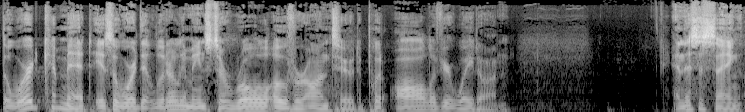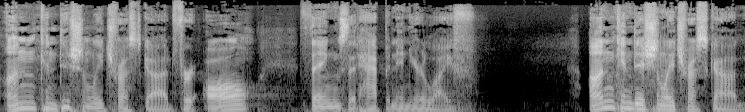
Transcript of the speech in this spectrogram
The word commit is a word that literally means to roll over onto, to put all of your weight on. And this is saying unconditionally trust God for all things that happen in your life. Unconditionally trust God.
